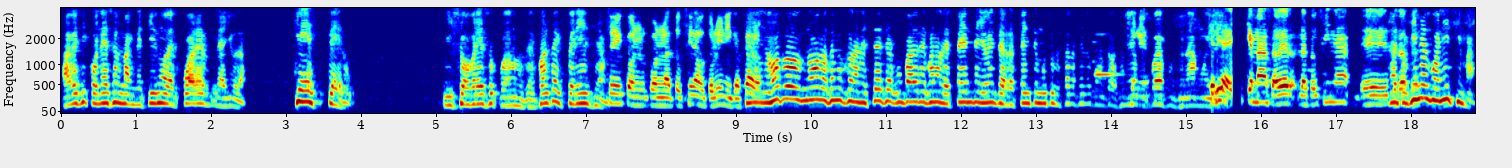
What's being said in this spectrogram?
a ver si con eso el magnetismo del quarter le ayuda. ¿Qué espero? Y sobre eso podemos hacer. Falta experiencia. Sí, con, con la toxina autolínica, claro. nosotros no lo hacemos con anestesia, compadre. Bueno, depende. Y hoy de repente muchos lo están haciendo con ultrasonido que puede funcionar muy bien. ¿Qué más? A ver, la toxina. Eh, la toxina es buenísima.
